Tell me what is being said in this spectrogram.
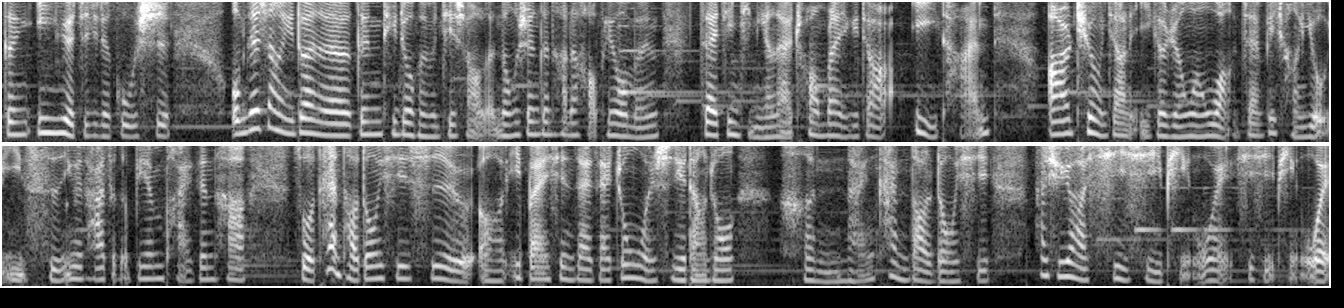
跟音乐之间的故事。我们在上一段呢，跟听众朋友们介绍了农生跟他的好朋友们在近几年来创办了一个叫艺坛 Artune 这样的一个人文网站，非常有意思，因为它整个编排跟他所探讨东西是呃一般现在在中文世界当中很难看到的东西，他需要细细品味，细细品味。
